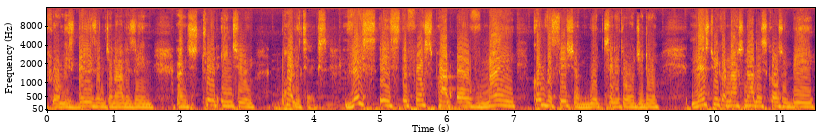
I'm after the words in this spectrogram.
from his days in journalism and straight into politics. This is the first part of my conversation with Senator Ojudu. Next week on National Discourse will be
